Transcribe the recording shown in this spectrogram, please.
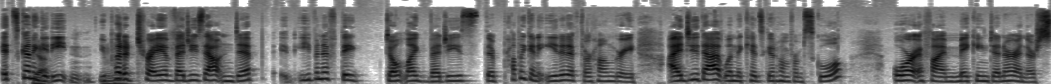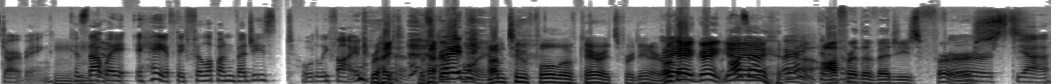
it's going to Yeah. Mm-hmm. get eaten. You put a tray of veggies out and dip, even if they don't like veggies, they're probably going to eat it if they're hungry. I do that when the kids get home from school or if I'm making dinner and they're starving. Because that way, hey, if they fill up on veggies, totally fine. Mm-hmm. right, right? Point. I'm too full of carrots for dinner. Right. Okay, great, yay! Awesome. All right, Uh, good. offer the veggies first. first. Yeah.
